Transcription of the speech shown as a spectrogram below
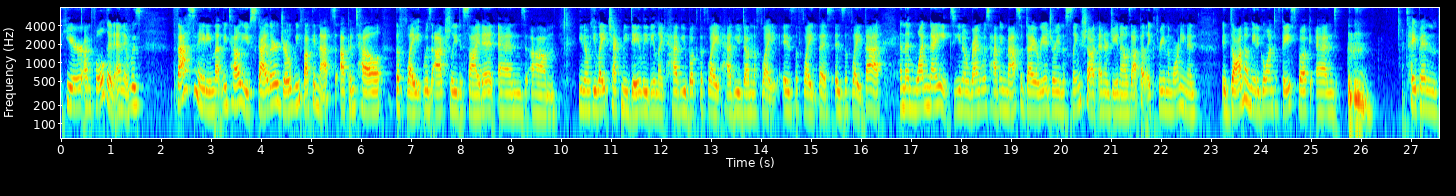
here unfolded. And it was fascinating let me tell you. Skylar drove me fucking nuts up until the flight was actually decided. And um, you know he light checked me daily being like have you booked the flight? Have you done the flight? Is the flight this? Is the flight that and then one night, you know, Ren was having massive diarrhea during the slingshot energy, and I was up at like three in the morning, and it dawned on me to go onto Facebook and type in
